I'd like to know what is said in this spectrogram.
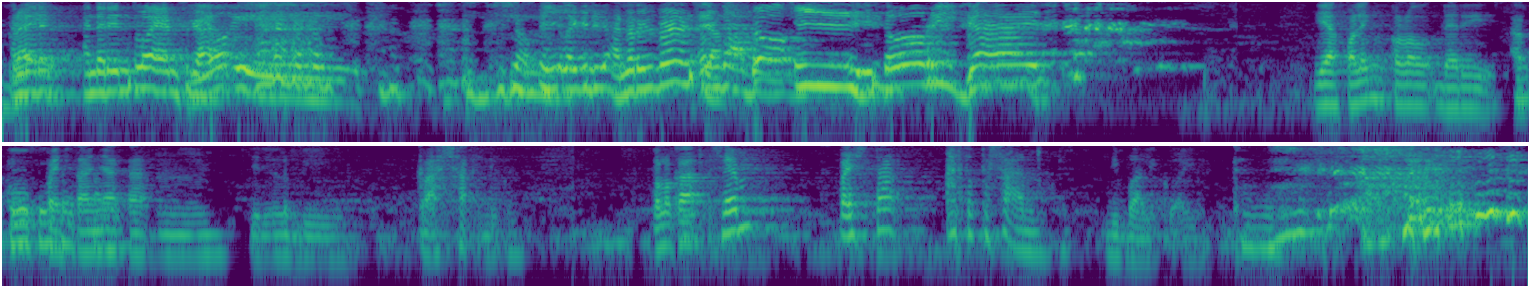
under, under influence kan? Yoi. Ih, lagi di under influence ya? enggak. Yoi. Sorry guys. Ya paling kalau dari aku sih, pestanya kak, hmm, jadi lebih kerasa gitu. Kalau kak Sam pesta atau pesan di balik gua ini.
